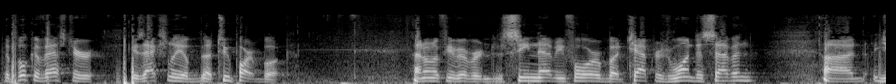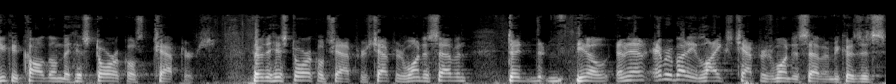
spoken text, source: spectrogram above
the book of Esther is actually a, a two part book. I don't know if you've ever seen that before, but chapters one to seven uh, you could call them the historical chapters. They're the historical chapters, chapters one to seven. You know, and everybody likes chapters one to seven because it's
